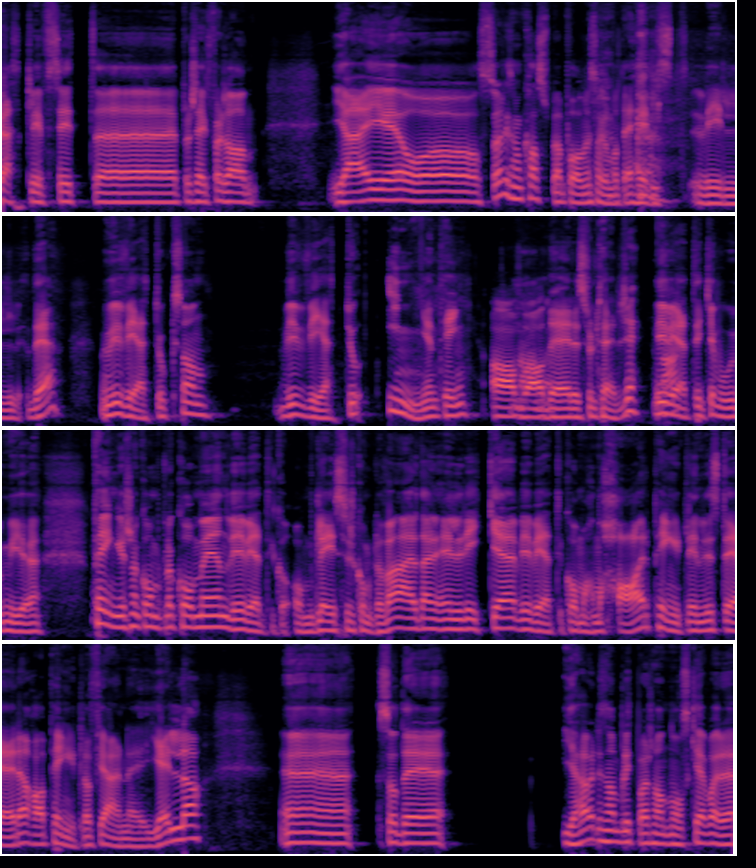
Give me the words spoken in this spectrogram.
Ratcliffe sitt eh, prosjekt. For sånn Jeg og også liksom kaster meg på når vi snakker om at jeg helst vil det. Men vi vet jo ikke sånn Vi vet jo ingenting av hva det resulterer i. Vi vet ikke hvor mye penger som kommer til å komme inn, vi vet ikke om Glazers kommer til å være der eller ikke, vi vet ikke om han har penger til å investere, har penger til å fjerne gjelda. Eh, så det Jeg har liksom blitt bare sånn Nå skal jeg bare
